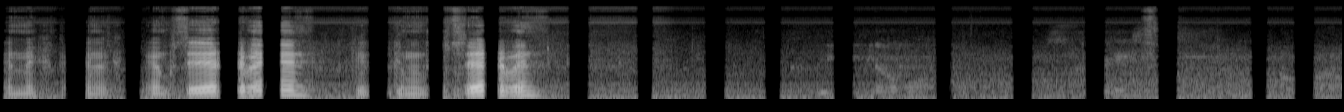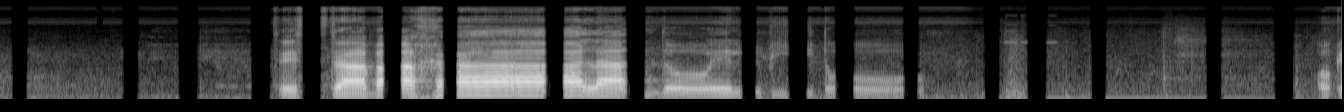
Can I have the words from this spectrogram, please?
que me, que me- que me observen, que, que me observen. Se estaba jalando el pito. Ok.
